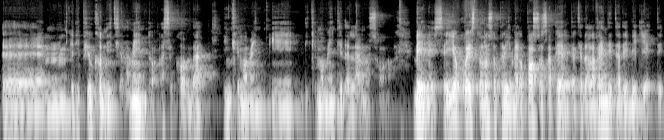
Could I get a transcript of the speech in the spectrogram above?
ehm, e di più condizionamento, a seconda che momenti, di che momenti dell'anno sono. Bene, se io questo lo so prima lo posso sapere perché dalla vendita dei biglietti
